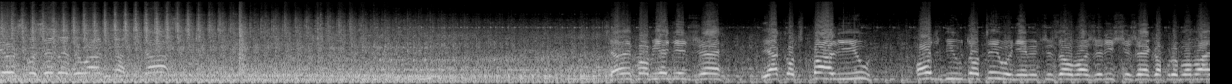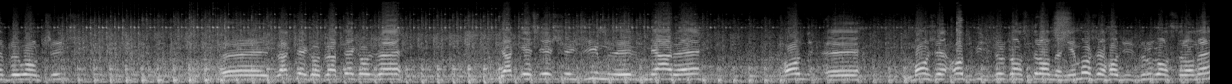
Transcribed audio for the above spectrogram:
Już możemy wyłączać, tak? Chciałem powiedzieć, że jak odpalił, odbił do tyłu. Nie wiem, czy zauważyliście, że ja go próbowałem wyłączyć. E, dlaczego? Dlatego, że jak jest jeszcze zimny w miarę, on e, może odbić w drugą stronę. Nie może chodzić w drugą stronę,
